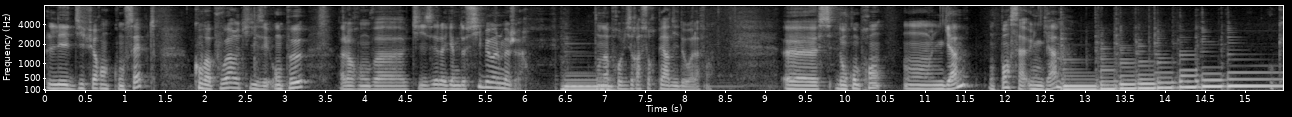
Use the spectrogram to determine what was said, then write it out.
les différents concepts qu'on va pouvoir utiliser, on peut, alors on va utiliser la gamme de si bémol majeur. On improvisera sur perdido à la fin. Euh, donc on prend une gamme, on pense à une gamme. Ok,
